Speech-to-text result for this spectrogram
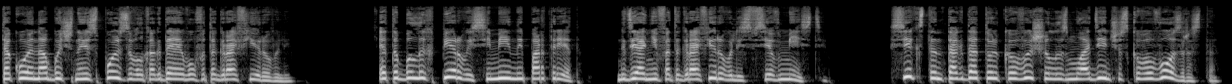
такой он обычно использовал, когда его фотографировали. Это был их первый семейный портрет, где они фотографировались все вместе. Сикстен тогда только вышел из младенческого возраста,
